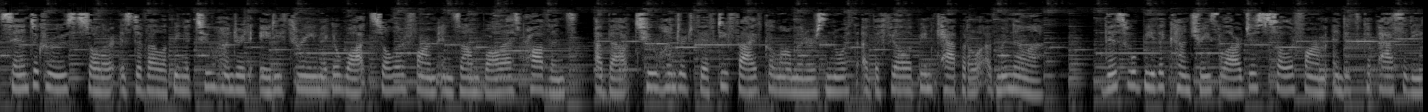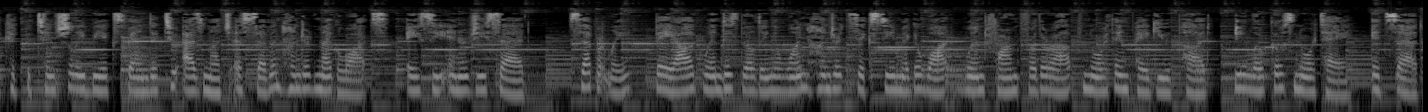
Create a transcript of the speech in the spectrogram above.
Santa Cruz Solar is developing a 283 megawatt solar farm in Zambales province, about 255 kilometers north of the Philippine capital of Manila. This will be the country's largest solar farm and its capacity could potentially be expanded to as much as 700 megawatts, AC Energy said. Separately, Bayog Wind is building a 160 megawatt wind farm further up north in Pagudpud, Ilocos Norte, it said.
